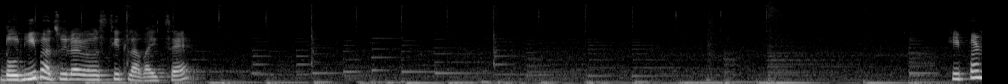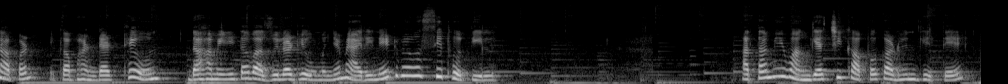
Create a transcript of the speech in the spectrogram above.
दोन्ही बाजूला व्यवस्थित लावायचं आहे ही पण आपण एका भांड्यात ठेवून दहा मिनिटं बाजूला ठेवू म्हणजे मॅरिनेट व्यवस्थित होतील. आता मी वांग्याची कापं काढून घेते.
